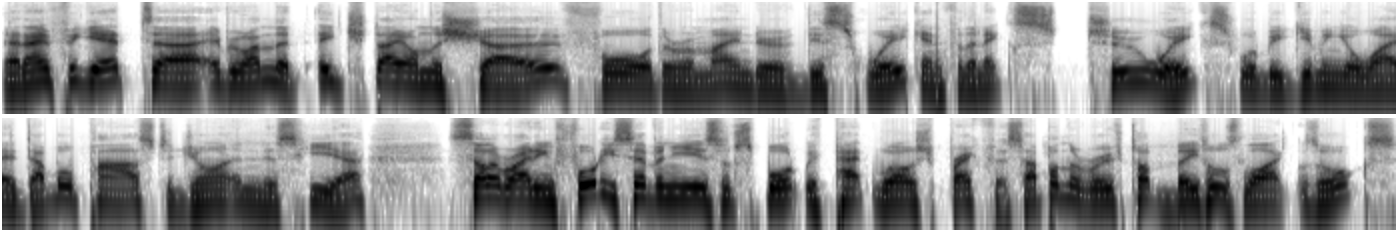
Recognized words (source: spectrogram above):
Now, don't forget, uh, everyone, that each day on the show for the remainder of this week and for the next two weeks, we'll be giving away a double pass to join us here, celebrating 47 years of sport with Pat Welsh breakfast up on the rooftop. Beatles like Zorks.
